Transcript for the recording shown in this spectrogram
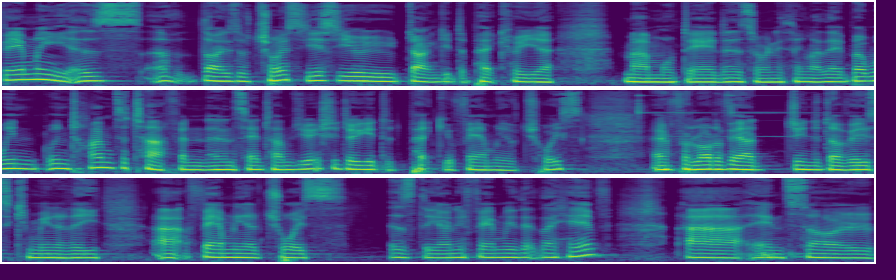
family is uh, those of choice. Yes, you don't get to pick who your mum or dad is or anything like that, but when when times are tough and, and sad times, you actually do get to pick your family of choice. And for a lot of our gender diverse community, uh, family of choice is the only family that they have, uh, and so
